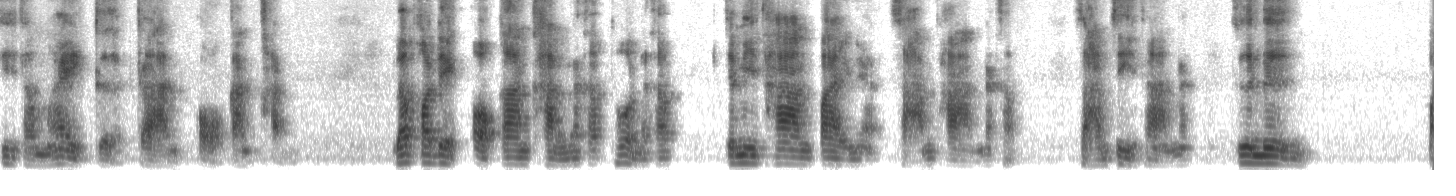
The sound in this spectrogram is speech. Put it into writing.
ที่ทำให้เกิดการออกการขัน แล้วพอเด็กออกกลารคันนะครับ โทษนะครับ จะมีทางไปเนี่ยสามทางนะครับสามสี่ทางนะคือหนึ่งไป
